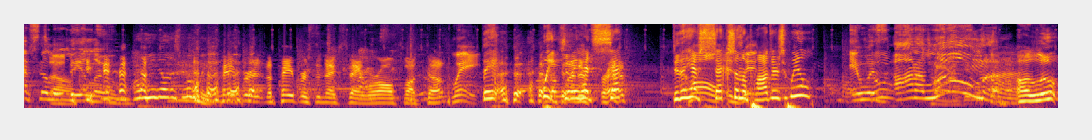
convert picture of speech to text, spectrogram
absolutely so- a loom. How do you know this movie? The paper, the papers the next day were all fucked up. Wait, They wait. So they had sex. Did they have Cole, sex on the it- Potter's wheel? It was on a loom. A loom?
